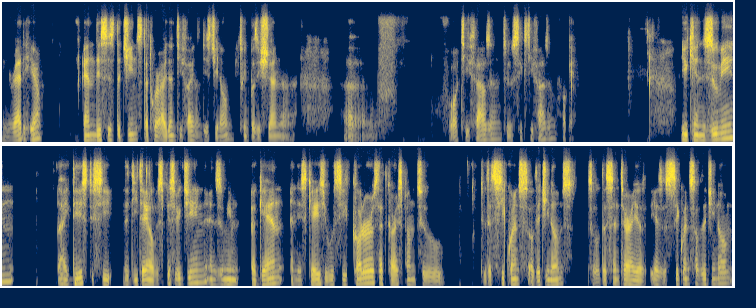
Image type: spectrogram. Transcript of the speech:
in red here. And this is the genes that were identified on this genome between position uh, uh, 40,000 to 60,000. Okay. You can zoom in like this to see the detail of a specific gene and zoom in again. In this case, you will see colors that correspond to, to the sequence of the genomes. So the center is, is a sequence of the genome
